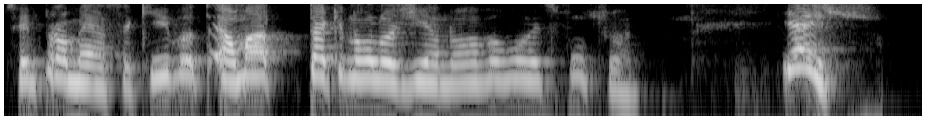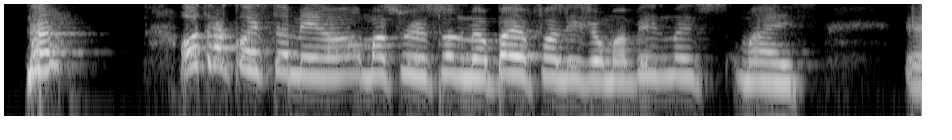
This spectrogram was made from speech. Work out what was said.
Sem promessa aqui. É uma tecnologia nova, vamos ver se funciona. E é isso, né? Outra coisa também, uma sugestão do meu pai, eu falei já uma vez, mas, mas é,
